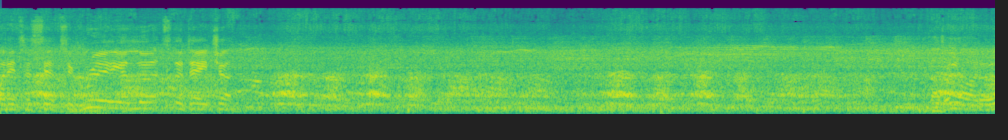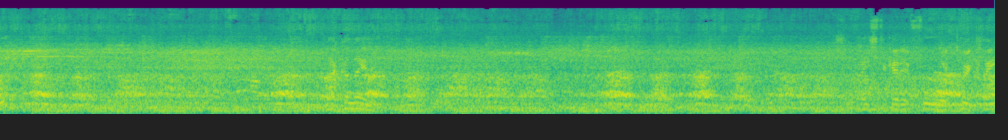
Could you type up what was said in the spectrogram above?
Well intercepted, really alert to the danger. Laviano. Makelele. Tries to get it forward quickly.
